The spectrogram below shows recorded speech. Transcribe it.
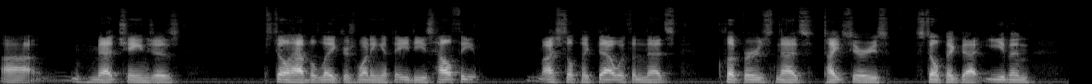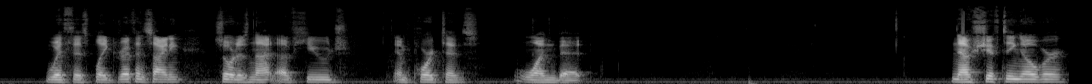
Uh, changes. Still have the Lakers winning if AD's healthy. I still pick that with the Nets. Clippers, Nets, tight series. Still pick that even with this Blake Griffin signing, so it is not of huge importance one bit. Now, shifting over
